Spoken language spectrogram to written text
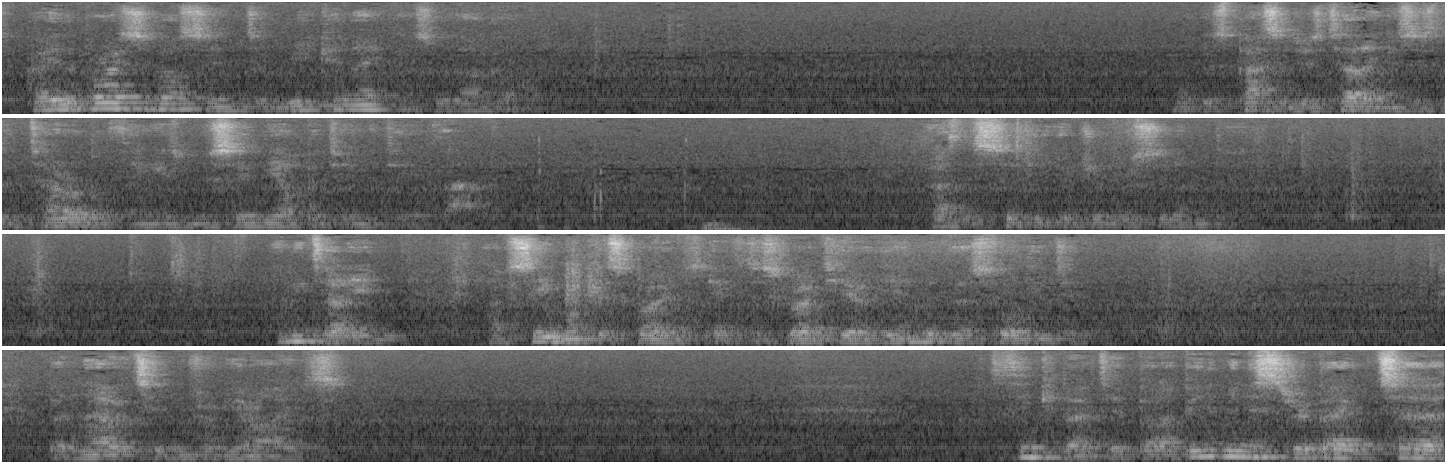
To pay the price of our sin, to reconnect us with our God. What this passage is telling us is the terrible thing is missing the opportunity of that. As the city of Jerusalem did. Let me tell you, I've seen what describes, gets described here at the end of verse 42. But now it's hidden from your eyes. Think about it, but I've been a minister about uh,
